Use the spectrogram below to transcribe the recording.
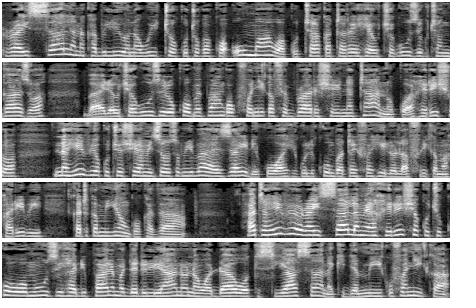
Rais Sall anakabiliwa na wito kutoka kwa umma wa kutaka tarehe ya uchaguzi kutangazwa baada ya uchaguzi uliokuwa umepangwa kufanyika Februari 25 kuahirishwa na hivyo kuchochea mizozo mibaya zaidi kuwahi kulikumba taifa hilo la Afrika Magharibi katika miongo kadhaa. Hata hivyo, Rais Sall ameahirisha kuchukua uamuzi hadi pale majadiliano na wadau wa kisiasa na kijamii kufanyika.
